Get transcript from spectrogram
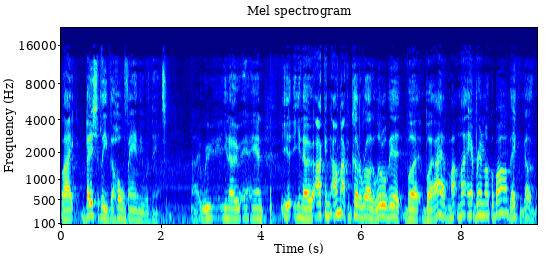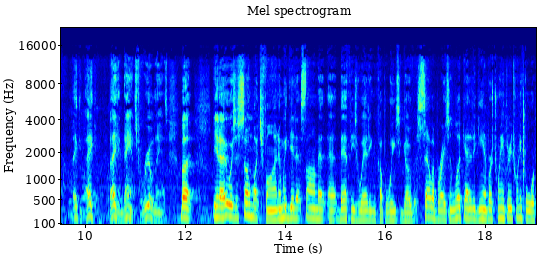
like basically the whole family was dancing. We, you know, and, and, you know, I can, I might can cut a rug a little bit, but, but I have my, my aunt Brenda and Uncle Bob. They can go now. They can, they can, they can dance for real dance. But you know, it was just so much fun. And we did that psalm at, at Bethany's wedding a couple weeks ago. But celebration, look at it again, verse 23, 24.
